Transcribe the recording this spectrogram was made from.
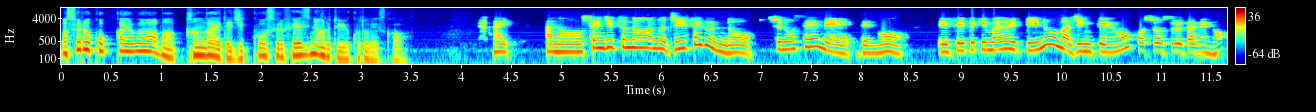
まあ、それを国会はまあ考えて実行するフェーズにあるということですか？はい。あの、先日のあの G7 の首脳声明でも、え性的マイノリティの、まあ、人権を保障するための、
